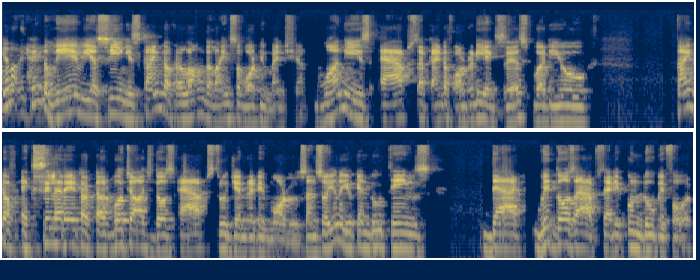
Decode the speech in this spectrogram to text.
you know, I think the way we are seeing is kind of along the lines of what you mentioned. One is apps that kind of already exist, but you kind of accelerate or turbocharge those apps through generative models. And so, you know, you can do things that with those apps that you couldn't do before.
